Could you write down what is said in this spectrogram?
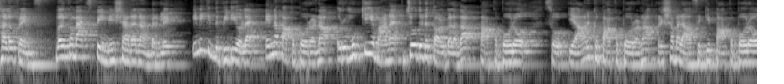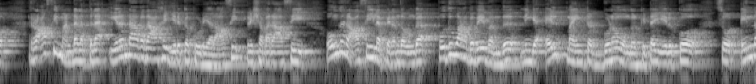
ஹலோ ஃப்ரெண்ட்ஸ் வெல்கம் பேக் ஸ்பெயினின் சேனல் நண்பர்களே. இன்னைக்கு இந்த வீடியோவில் என்ன பார்க்க போகிறோன்னா ஒரு முக்கியமான ஜோதிட தாள்களை தான் பார்க்க போகிறோம் ஸோ யாருக்கு பார்க்க போகிறோன்னா ரிஷப ராசிக்கு பார்க்க போகிறோம் ராசி மண்டலத்தில் இரண்டாவதாக இருக்கக்கூடிய ராசி ரிஷப ராசி. உங்கள் ராசியில் பிறந்தவங்க பொதுவாகவே வந்து நீங்கள் ஹெல்ப் மைண்டட் குணம் உங்கள்கிட்ட இருக்கோ ஸோ இந்த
